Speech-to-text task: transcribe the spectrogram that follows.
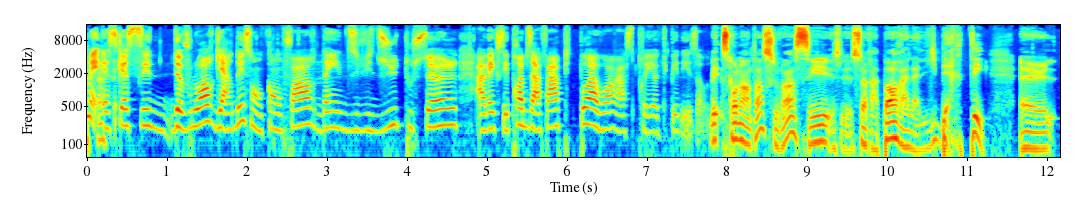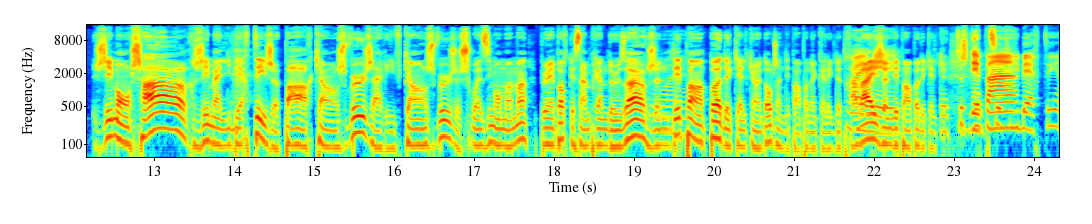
mais est-ce que c'est de vouloir garder son confort d'individu tout seul avec ses propres affaires puis de pas avoir à se préoccuper des autres? Mais ce qu'on entend souvent, c'est ce rapport à la liberté. Euh, j'ai mon char, j'ai ma liberté. Je pars quand je veux, j'arrive quand je veux, je choisis mon moment. Peu importe que ça me prenne deux heures, je ne dépends pas de quelqu'un d'autre, je ne dépends pas d'un collègue de travail, je ne dépends pas de quelqu'un. Je dépends- libertés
